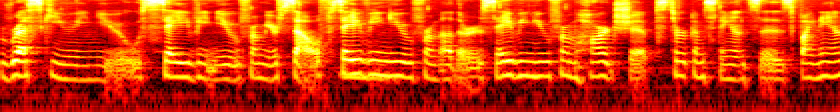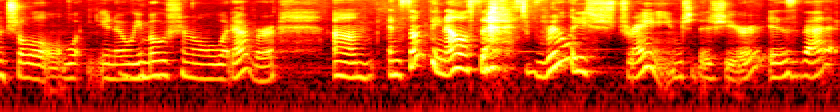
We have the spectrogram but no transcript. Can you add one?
rescuing you saving you from yourself saving Mm. you from others saving you from hardships circumstances financial what you know Mm. emotional whatever um, and something else that is really strange this year is that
